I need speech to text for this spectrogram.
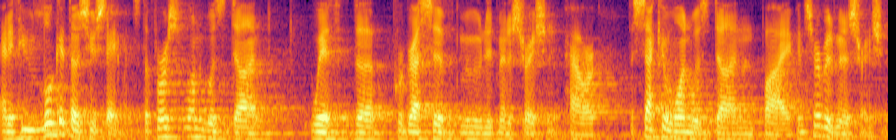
And if you look at those two statements, the first one was done with the progressive Moon administration in power. The second one was done by a conservative administration.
